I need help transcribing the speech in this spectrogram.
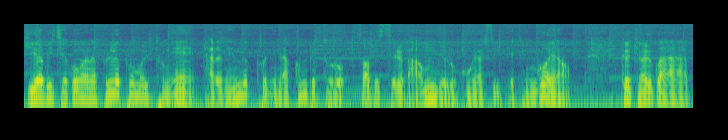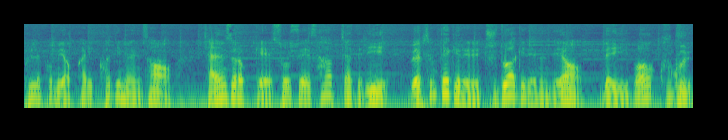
기업이 제공하는 플랫폼을 통해 다른 핸드폰이나 컴퓨터로 서비스를 마음대로 공유할 수 있게 된 거예요. 그 결과 플랫폼의 역할이 커지면서 자연스럽게 소수의 사업자들이 웹 생태계를 주도하게 되는데요. 네이버, 구글,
